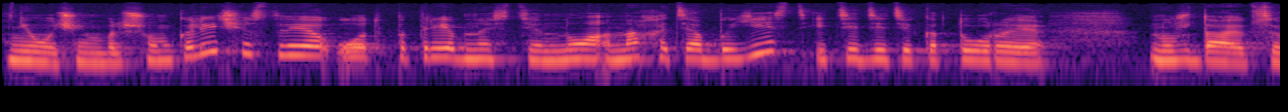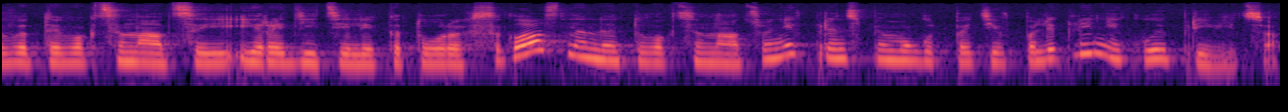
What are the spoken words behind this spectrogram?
не очень большом количестве от потребности, но она хотя бы есть. И те дети, которые нуждаются в этой вакцинации и родители, которых согласны на эту вакцинацию, они, в принципе, могут пойти в поликлинику и привиться.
